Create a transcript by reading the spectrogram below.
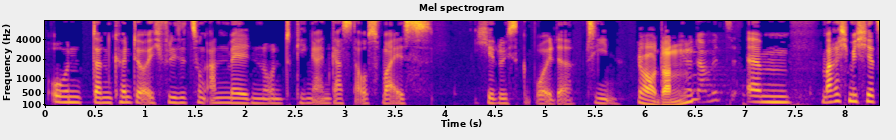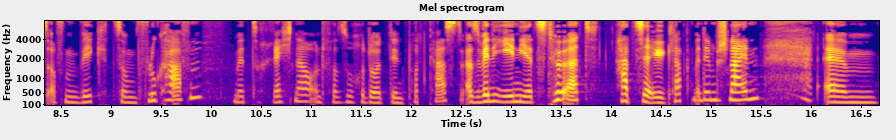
Und dann könnt ihr euch für die Sitzung anmelden und gegen einen Gastausweis hier durchs Gebäude ziehen. Ja, dann. Ja, damit ähm, mache ich mich jetzt auf den Weg zum Flughafen mit Rechner und versuche dort den Podcast. Also wenn ihr ihn jetzt hört, hat es ja geklappt mit dem Schneiden. Ähm,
